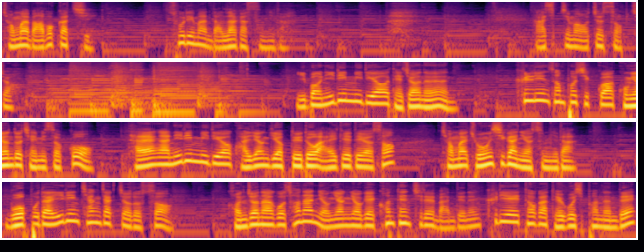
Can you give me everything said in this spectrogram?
정말 마법같이 소리만 날라갔습니다. 하, 아쉽지만 어쩔 수 없죠. 이번 1인 미디어 대전은 클린 선포식과 공연도 재밌었고 다양한 1인 미디어 관련 기업들도 알게 되어서 정말 좋은 시간이었습니다. 무엇보다 1인 창작자로서 건전하고 선한 영향력의 컨텐츠를 만드는 크리에이터가 되고 싶었는데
